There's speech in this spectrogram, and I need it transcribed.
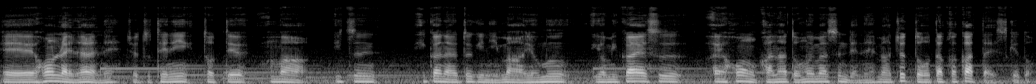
えー、本来ならねちょっと手に取ってまあいついかない時にまあ読む読み返す本かなと思いますんでねまあちょっとお高かったですけど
